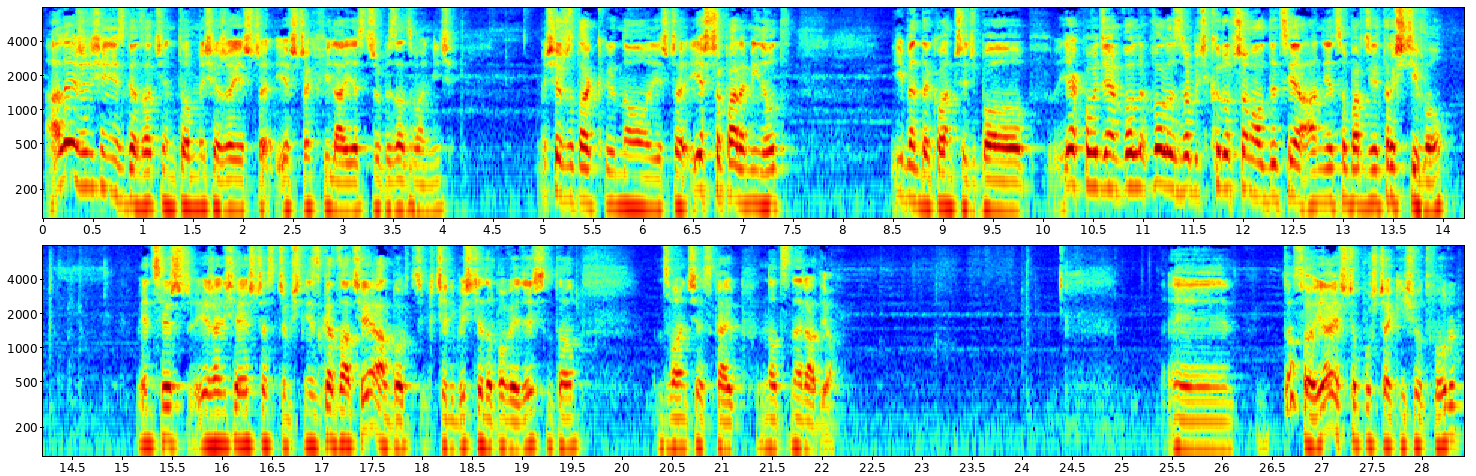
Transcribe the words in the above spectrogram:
Ale jeżeli się nie zgadzacie, to myślę, że jeszcze, jeszcze chwila jest, żeby zadzwonić. Myślę, że tak, no, jeszcze, jeszcze parę minut i będę kończyć, bo jak powiedziałem, wolę, wolę zrobić krótszą audycję, a nieco bardziej treściwą. Więc jeżeli się jeszcze z czymś nie zgadzacie, albo chcielibyście dopowiedzieć, no to dzwońcie Skype Nocne Radio. Yy, to co, ja jeszcze puszczę jakiś utwór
